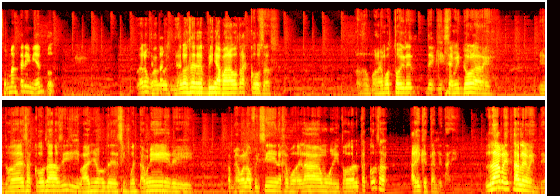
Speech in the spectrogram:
Son mantenimientos. Pero cuando el dinero se desvía para otras cosas, cuando ponemos toilet de 15 mil dólares y todas esas cosas así, y baños de 50 mil, y cambiamos la oficina, remodelamos y todas estas cosas, hay que estar en detalle. Lamentablemente,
